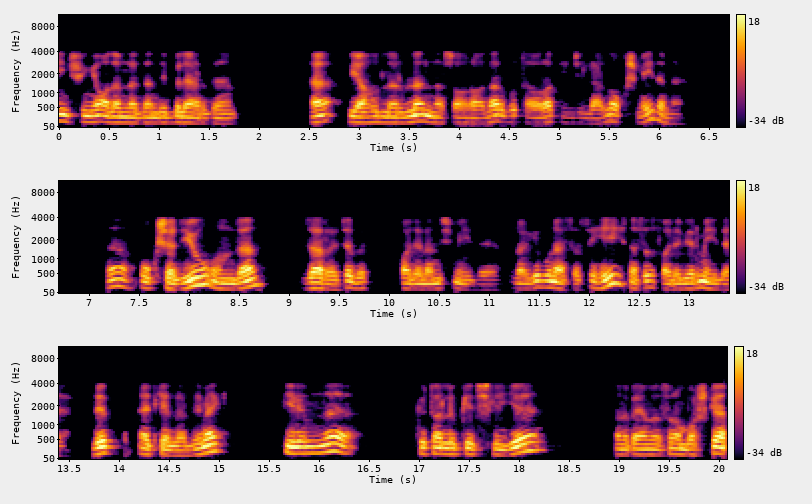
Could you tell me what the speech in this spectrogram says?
eng tushungan odamlardan deb bilardim. Ha yahudlar bilan nasorolar bu tavrot injillarni o'qishmaydimi? Ha o'qishadiyu undan zarracha bir foydalanishmaydi. Ularga bu narsasi hech narsasi foyda bermaydi deb aytganlar. Demak ilmni ko'tarilib ketishligi mana payg'ambar alayhisalom boshqa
